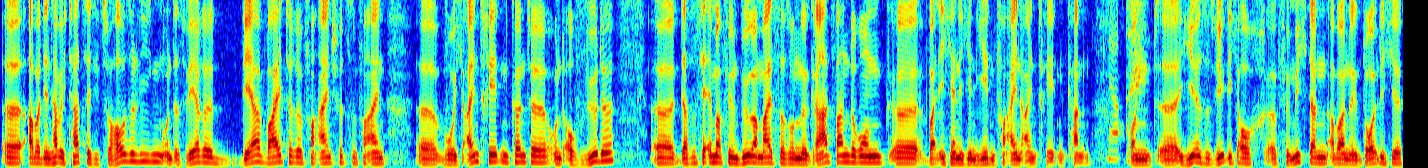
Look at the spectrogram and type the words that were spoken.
Äh, aber den habe ich tatsächlich zu Hause liegen. Und es wäre der weitere Verein, Schützenverein, äh, wo ich eintreten könnte und auch würde. Äh, das ist ja immer für einen Bürgermeister so eine Gratwanderung, äh, weil ich ja nicht in jeden Verein eintreten kann. Ja. Und äh, hier ist es wirklich auch äh, für mich dann aber eine deutliche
